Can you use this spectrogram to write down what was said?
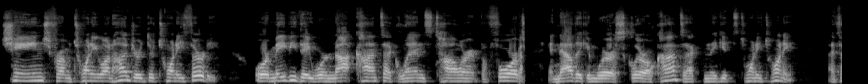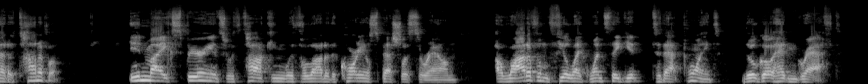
change from 2100 to 2030. Or maybe they were not contact lens tolerant before, and now they can wear a scleral contact and they get to 2020. I've had a ton of them. in my experience with talking with a lot of the corneal specialists around, a lot of them feel like once they get to that point, they'll go ahead and graft.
